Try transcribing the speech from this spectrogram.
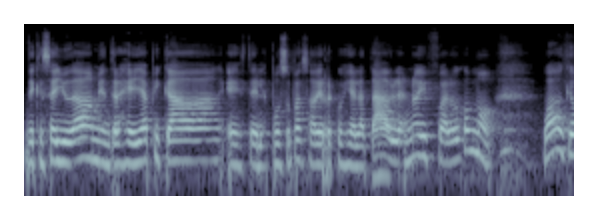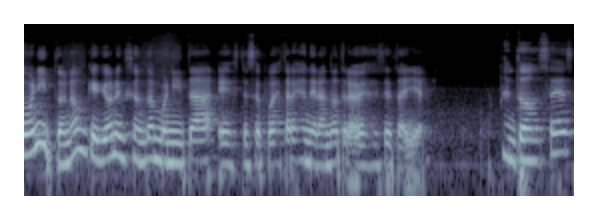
de, que se ayudaban mientras ella picaba, este, el esposo pasaba y recogía la tabla, ¿no? Y fue algo como, wow, qué bonito, ¿no? Qué, qué conexión tan bonita este, se puede estar generando a través de este taller. Entonces,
